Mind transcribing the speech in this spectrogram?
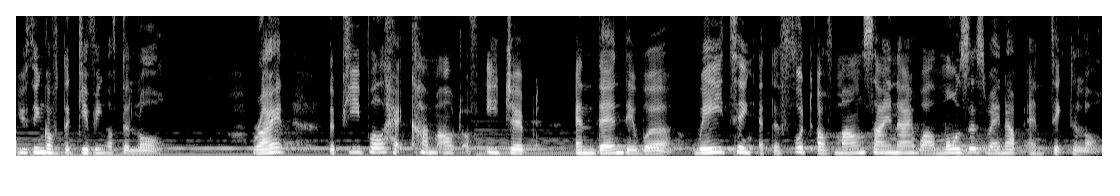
You think of the giving of the law, right? The people had come out of Egypt and then they were waiting at the foot of Mount Sinai while Moses went up and took the law.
